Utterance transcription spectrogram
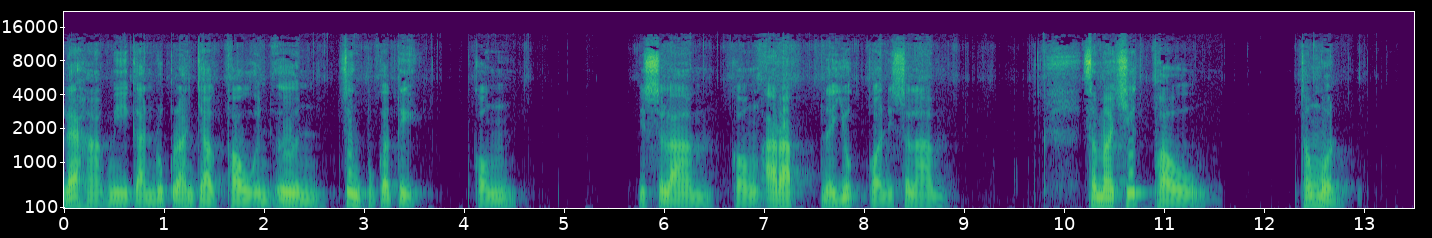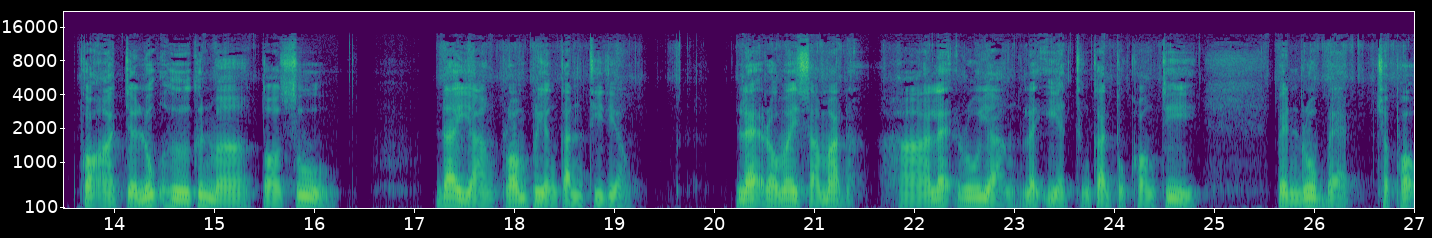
และหากมีการรุกรานจากเผ่าอื่น ๆ ซึ่งปกติของอิสลามของอาหรับในยุคก่อนอิสลาม สมาชิกเผ่าทั้งหมดก็อาจจะลุกฮือขึ้นมาต่อสู้ ได้อย่างพร้อมเพรียงกันทีเดียว และเราไม่สามารถหาและรู้อย่างละเอียดถึงการปกครองที่เป็นรูปแบบเฉพาะ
